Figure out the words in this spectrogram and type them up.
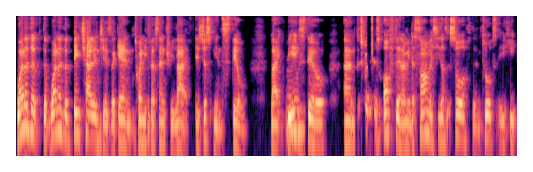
One of the, the one of the big challenges, again, 21st century life, is just being still. Like being Mm. still. Um, the scriptures often, I mean, the psalmist he does it so often. Talks he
